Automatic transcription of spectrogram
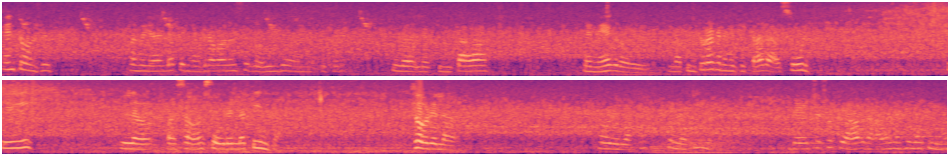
Entonces, cuando ya él lo tenía grabado en su rodillo, en lo que fuera, lo, le pintaba de negro, de la pintura que necesitara, azul, y la pasaba sobre la tinta, sobre la, sobre la gelatina. De hecho, eso grabado en la gelatina.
